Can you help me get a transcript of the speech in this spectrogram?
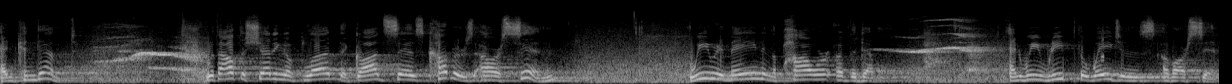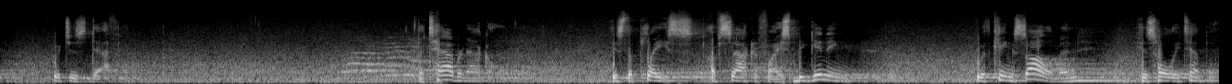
and condemned. Without the shedding of blood that God says covers our sin, we remain in the power of the devil, and we reap the wages of our sin, which is death. The tabernacle is the place of sacrifice, beginning with King Solomon his holy temple.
